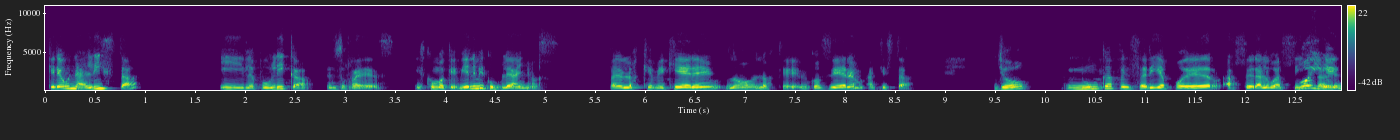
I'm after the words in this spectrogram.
crea una lista y la publica en sus redes. Y es como que viene mi cumpleaños. Para los que me quieren, ¿no? Los que me consideran, aquí está. Yo nunca pensaría poder hacer algo así. Oye,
